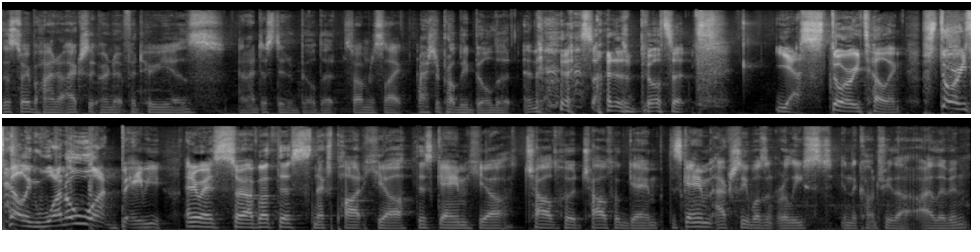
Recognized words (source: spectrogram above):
The story behind it, I actually owned it for two years and I just didn't build it. So I'm just like, I should probably build it. And so I just built it. Yes, storytelling. Storytelling 101, baby. Anyways, so I've got this next part here, this game here, childhood, childhood game. This game actually wasn't released in the country that I live in.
